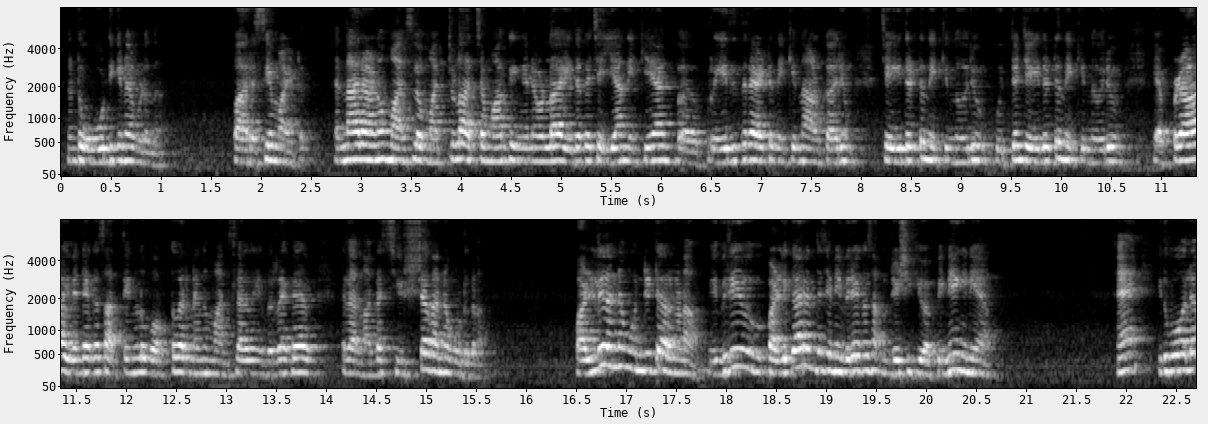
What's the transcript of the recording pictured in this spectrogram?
എന്നിട്ട് ഓടിക്കണം ഇവിടുന്ന്. പരസ്യമായിട്ട്. എന്നാലാണ് മനസ്സിലോ മറ്റുള്ള അച്ഛന്മാർക്ക് ഇങ്ങനെയുള്ള ഇതൊക്കെ ചെയ്യാൻ നിൽക്കാൻ പ്രേരിതരായിട്ട് നിൽക്കുന്ന ആൾക്കാരും ചെയ്തിട്ട് നിൽക്കുന്നവരും കുറ്റം ചെയ്തിട്ട് നിൽക്കുന്നവരും എപ്പോഴാ ഇവന്റെയൊക്കെ സത്യങ്ങൾ പുറത്തു വരണമെന്ന് മനസ്സിലാകുന്ന ഇവരുടെയൊക്കെ അല്ല നല്ല ശിക്ഷ തന്നെ കൊടുക്കണം. പള്ളി തന്നെ മുന്നിട്ട് ഇറങ്ങണം. ഇവർ പള്ളിക്കാരെന്താ ചെയ്യണം? ഇവരെയൊക്കെ സംരക്ഷിക്കുക പിന്നെ എങ്ങനെയാ? ഏഹ് ഇതുപോലെ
